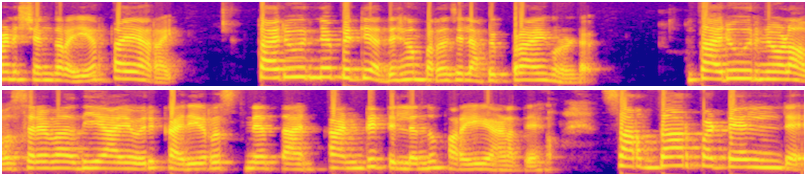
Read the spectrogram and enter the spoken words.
മണിശങ്കർ അയ്യർ തയ്യാറായി. തരൂരിനെ പറ്റി അദ്ദേഹം പറഞ്ഞ ചില അഭിപ്രായങ്ങളുണ്ട്. തരൂരിനോളം അവസരവാദിയായ ഒരു കരിയറിസ്റ്റിനെ താൻ കണ്ടിട്ടില്ലെന്നും പറയുകയാണ് അദ്ദേഹം. സർദാർ പട്ടേലിന്റെ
